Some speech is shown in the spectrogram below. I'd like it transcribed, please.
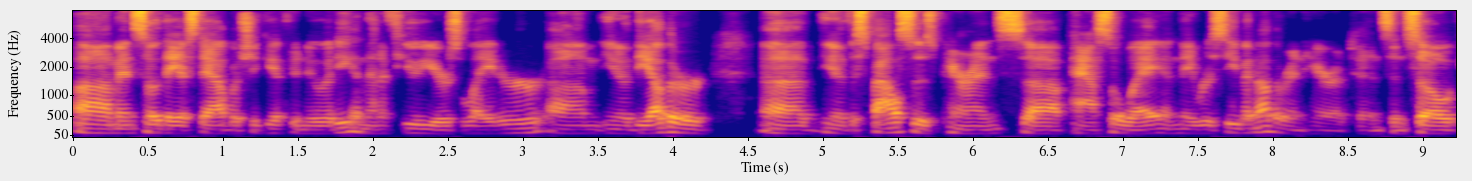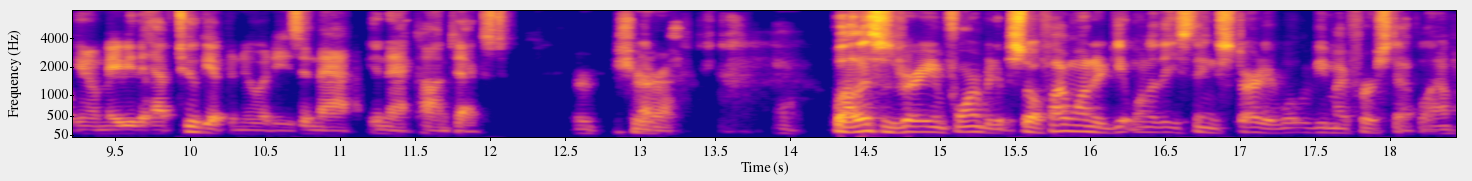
um and so they establish a gift annuity and then a few years later um you know the other uh, you know the spouse's parents uh, pass away and they receive another inheritance and so you know maybe they have two gift annuities in that in that context sure. well this is very informative. So if i wanted to get one of these things started what would be my first step lyle?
